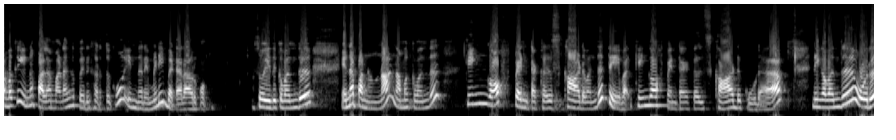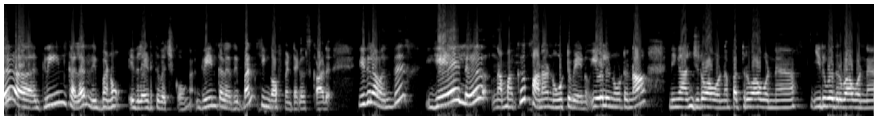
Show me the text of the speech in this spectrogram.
நமக்கு இன்னும் பல மடங்கு பெருகிறதுக்கும் இந்த ரெமெடி பெட்டராக இருக்கும். ஸோ இதுக்கு வந்து என்ன பண்ணணும்னா நமக்கு வந்து கிங் ஆஃப் பென்டக்கல்ஸ் கார்டு வந்து தேவை. கிங் ஆஃப் பென்டக்கல்ஸ் கார்டு கூட நீங்கள் வந்து ஒரு க்ரீன் கலர் ரிப்பனும் இதில் எடுத்து வச்சுக்கோங்க. Green colour ribbon king of pentacles card இதில் வந்து ஏழு நமக்கு பண நோட்டு வேணும். ஏழு நோட்டுனா நீங்கள் அஞ்சு ரூபா ஒன்று பத்து ரூபா ஒன்று இருபது ரூபா ஒன்று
